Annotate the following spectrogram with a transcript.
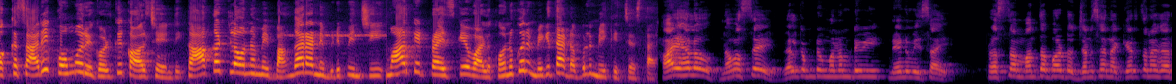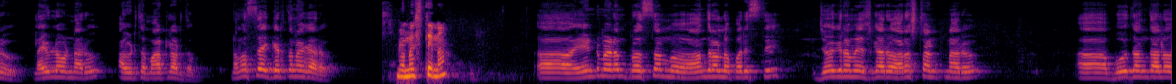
ఒక్కసారి కొమ్మూరి గోల్డ్కి కాల్ చేయండి. తాకట్లో ఉన్న మీ బంగారాన్ని విడిపించి మార్కెట్ ప్రైస్కి వాళ్ళు కొనుక్కుని మిగతా డబ్బులు మీకు ఇచ్చేస్తారు హాయ్ హలో. నమస్తే. వెల్కమ్ టు మనం టీవీ. నేను మీ సాయి. ప్రస్తుతం మనతో పాటు జనసేన కీర్తన గారు లైవ్లో ఉన్నారు. ఆవిడతో మాట్లాడదాం. నమస్తే కీర్తన గారు. నమస్తేమా ఆ, ఏంటి మేడం? ప్రస్తుతం ఆంధ్రాలో పరిస్థితి. జోగి రమేష్ గారు అరెస్ట్ అంటున్నారు. ఆ, భూదందాలో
